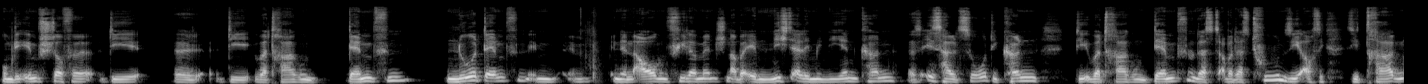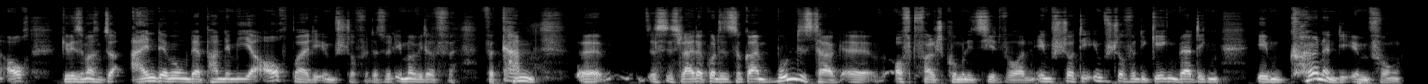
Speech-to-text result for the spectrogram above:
um die Impfstoffe, die äh, die Übertragung dämpfen nur dämpfen im, im, in den Augen vieler Menschen, aber eben nicht eliminieren können. Das ist halt so. Die können die Übertragung dämpfen, das, aber das tun sie auch. Sie, sie tragen auch gewissermaßen zur Eindämmung der Pandemie ja auch bei, die Impfstoffe. Das wird immer wieder ver, verkannt. Ja. Äh, das ist leider Gottes sogar im Bundestag äh, oft falsch kommuniziert worden. Impfstoff, die Impfstoffe, die gegenwärtigen, eben können die Impfung,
